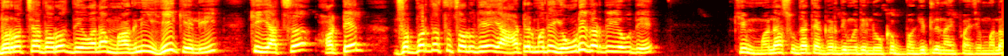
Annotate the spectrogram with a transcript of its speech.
दररोजच्या दररोज देवाला मागणी ही केली की याचं हॉटेल जबरदस्त चालू दे या हॉटेलमध्ये एवढी गर्दी येऊ दे की मला सुद्धा त्या गर्दीमध्ये लोक बघितले नाही पाहिजे मला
